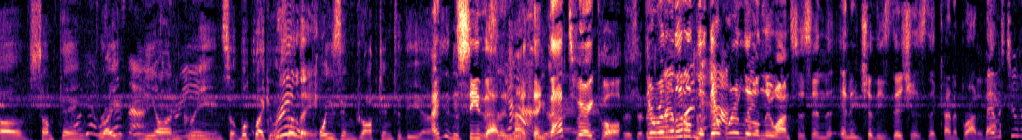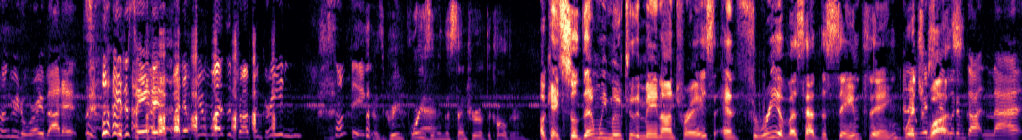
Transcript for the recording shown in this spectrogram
of something Oh, yeah, bright neon Green? green. So it looked like it was uh, Really? the poison dropped into the. Uh, I didn't see that in my thing. That's very cool. There's a- There were there's little, wanted there were little nuances in the, in each of these dishes that kind of brought it out. I was too hungry to worry about it. So I just ate it. But it, there was a drop of green something. There's green poison in the center of the cauldron. Okay, so then we moved to the main entrees, and three of us had the same thing, And which I wish I would have gotten that.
